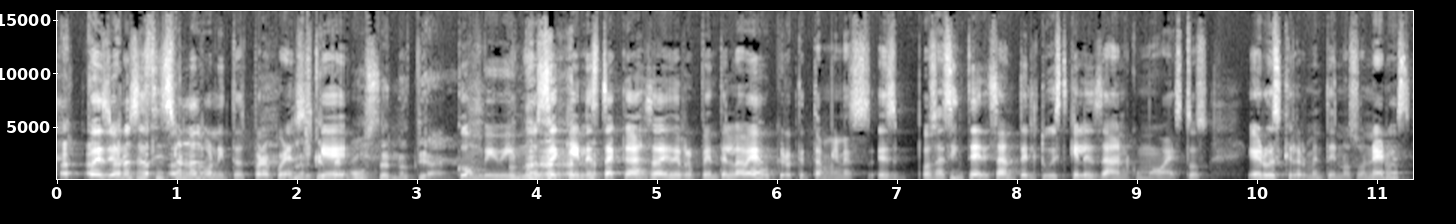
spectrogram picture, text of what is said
pues yo no sé si son las bonitas, pero acuérdense que, te gustan, no te hagas. convivimos aquí en esta casa y de repente la veo. Creo que también es, es, o sea, es interesante el twist que les dan como a estos héroes que realmente no son héroes.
